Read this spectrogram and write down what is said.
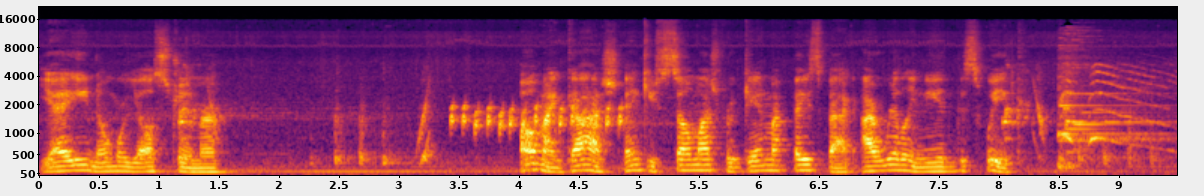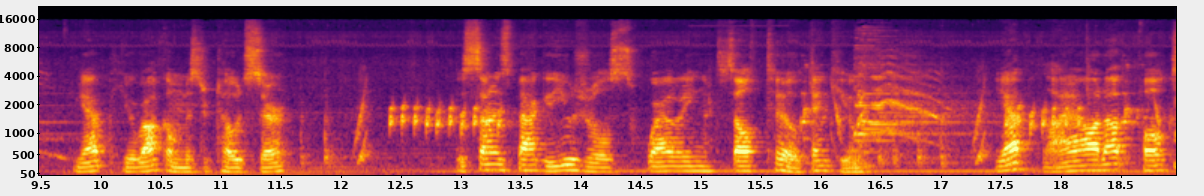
Yay, no more yellow streamer. Oh my gosh, thank you so much for getting my face back. I really needed this week. Yep, you're welcome, Mr. Toad, sir. The sun is back as usual, swelling itself too. Thank you. Yep, line all up, folks.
